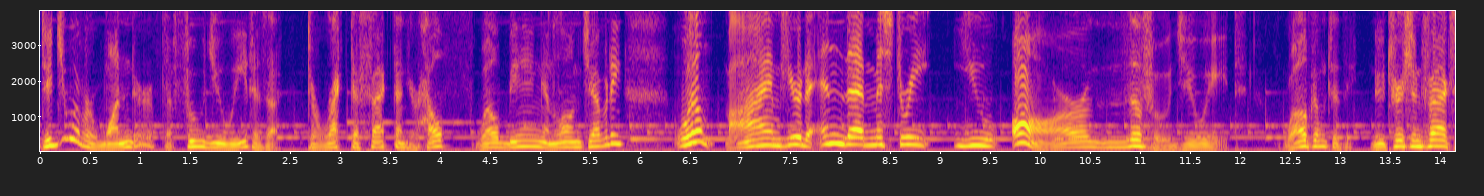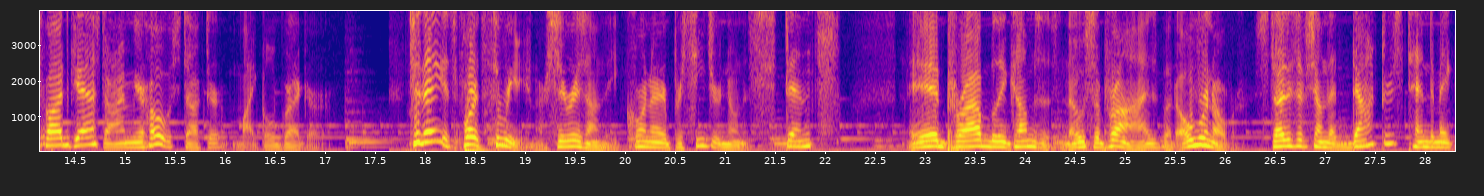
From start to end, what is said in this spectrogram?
Did you ever wonder if the food you eat has a direct effect on your health, well-being, and longevity? Well, I'm here to end that mystery. You are the food you eat. Welcome to the Nutrition Facts Podcast. I'm your host, Dr. Michael Greger. Today it's part 3 in our series on the coronary procedure known as stents. It probably comes as no surprise, but over and over, studies have shown that doctors tend to make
